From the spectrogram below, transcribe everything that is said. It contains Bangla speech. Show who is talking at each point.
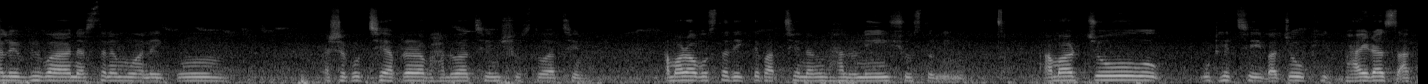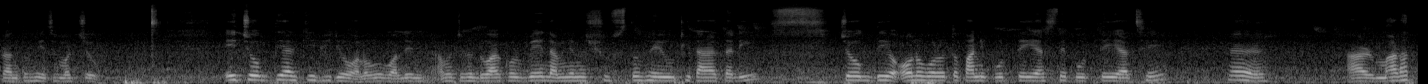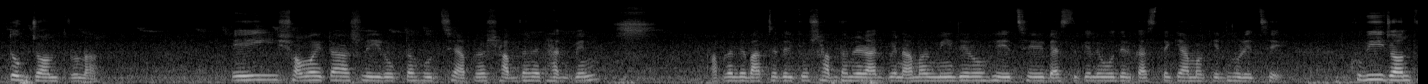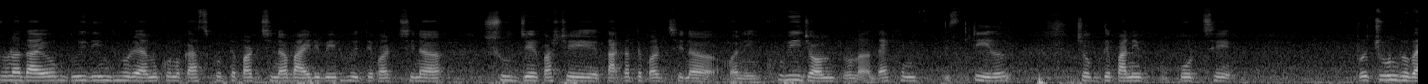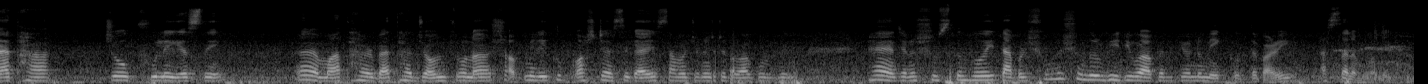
Speaker 1: হ্যালো এভরিওয়ান, আসসালামু আলাইকুম। আশা করছি আপনারা ভালো আছেন, সুস্থ আছেন। আমার অবস্থা দেখতে পাচ্ছেন, আমি ভালো নেই, সুস্থ নেই। আমার চোখ উঠেছে বা চোখ ভাইরাস আক্রান্ত হয়েছে আমার চোখ। এই চোখ দিয়ে আর কি ভিডিও বানাবো বলেন? আমার জন্য দোয়া করবেন, আমি যেন সুস্থ হয়ে উঠি তাড়াতাড়ি। চোখ দিয়ে অনবরত পানি পড়তেই আসতে পড়তেই আছে। হ্যাঁ আর মারাত্মক যন্ত্রণা। এই সময়টা আসলে এই রোগটা হচ্ছে, আপনারা সাবধানে থাকবেন। আপনাদের বাচ্চাদেরকেও সাবধানে রাখবেন। আমার মেয়েদেরও হয়েছে বেসিক্যালি ওদের কাছ থেকে আমাকে ধরেছে। খুবই যন্ত্রণাদায়ক, দুই দিন ধরে আমি কোনো কাজ করতে পারছি না, বাইরে বের হইতে পারছি না, সূর্যের পাশে তাকাতে পারছি না মানে খুবই যন্ত্রণা। দেখেন স্টিল চোখ দিয়ে পানি পড়ছে, প্রচণ্ড ব্যথা, চোখ ফুলে গেছে। হ্যাঁ মাথার ব্যথা, যন্ত্রণা, সব মিলিয়ে খুব কষ্টে আছে গাইস আমার জন্য একটু দোয়া করবেন। হ্যাঁ যেন সুস্থ হই, তারপর সুন্দর সুন্দর ভিডিও আপনাদের জন্য মেক করতে পারি। আসসালামু আলাইকুম।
